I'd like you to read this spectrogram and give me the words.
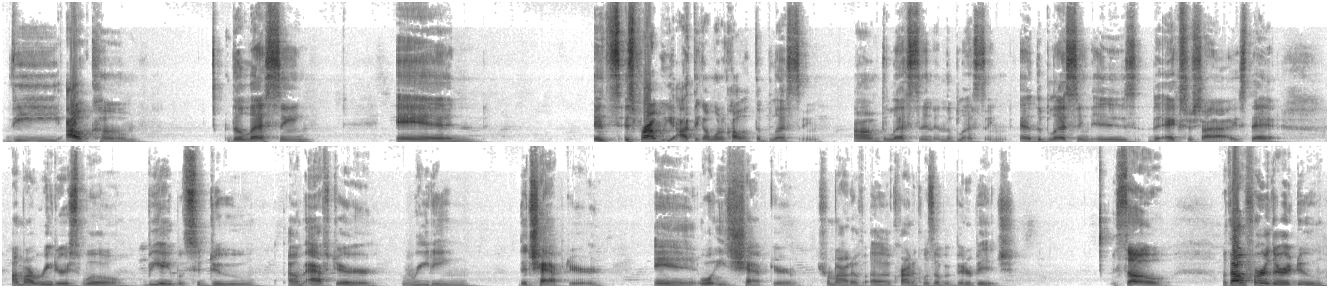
the outcome, the lesson, and it's it's probably I think I want to call it the blessing. Um, the lesson and the blessing. Uh, the blessing is the exercise that um, my readers will be able to do um, after reading the chapter and well each chapter from out of uh, Chronicles of a Bitter Bitch. So, without further ado,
